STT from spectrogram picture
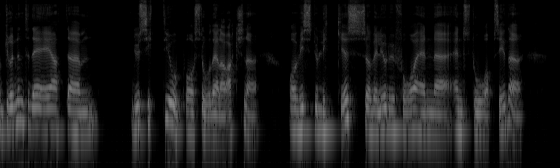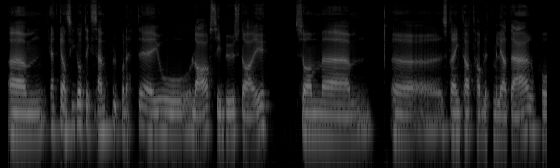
og grunnen til det er at um, du sitter jo på store deler av aksjene. Og hvis du lykkes, så vil jo du få en, eh, en stor oppside. Um, et ganske godt eksempel på dette er jo Lars i Bustadøy, som um, uh, strengt tatt har blitt milliardær på,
